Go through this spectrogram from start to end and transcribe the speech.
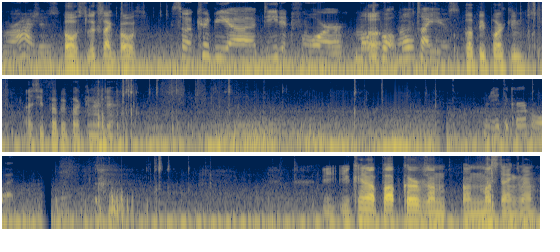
Garages. Both. Looks like both. So it could be uh, deeded for multiple multi-use. Puppy parking. I see puppy parking right there. I'm gonna hit the curb or what? You, you cannot pop curves on on Mustangs, man.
